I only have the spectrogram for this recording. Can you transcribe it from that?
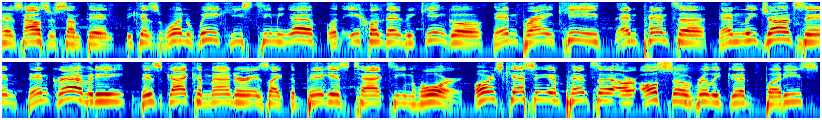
at his house or something because one week he's teaming up with Hijo del Vikingo, then Bryan Keith, then Penta, then Lee Johnson, then Gravity. This guy Komander is like the biggest tag team whore. Orange Cassidy and Penta are also really good buddies,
